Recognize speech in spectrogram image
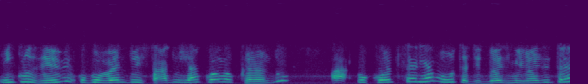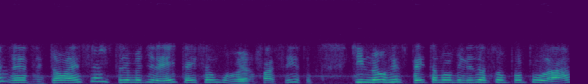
Inclusive, o governo do estado já colocando ah, o quanto seria a multa de 2 milhões e 300. Então essa é a extrema-direita, esse é um governo fascista que não respeita a mobilização popular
